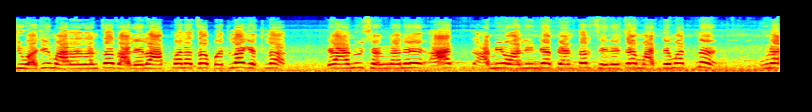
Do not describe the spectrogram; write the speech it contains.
शिवाजी महाराजांचा झालेला अपमानाचा बदला घेतला. त्या अनुषंगाने आज आम्ही ऑल इंडिया पॅन्थर सेनेच्या माध्यमातून पुन्हा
